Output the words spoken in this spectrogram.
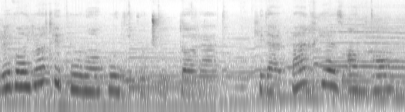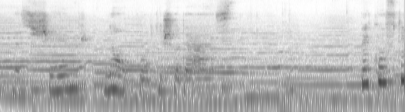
روایات گوناگونی وجود دارد که در برخی از آنها از شمر نام برده شده است. به گفته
